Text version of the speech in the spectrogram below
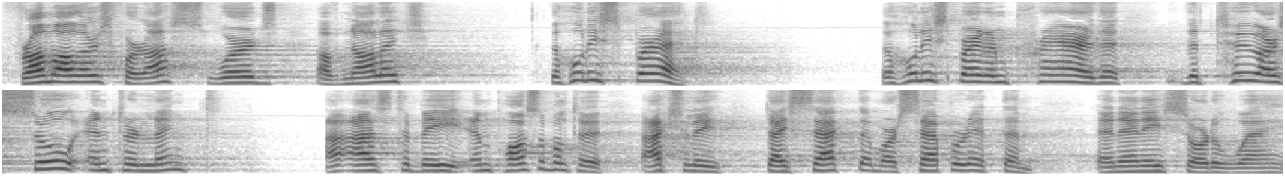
from others, for us, words of knowledge. The Holy Spirit, the Holy Spirit and prayer, the, the two are so interlinked as to be impossible to actually dissect them or separate them in any sort of way.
